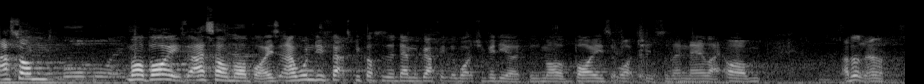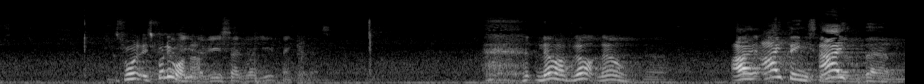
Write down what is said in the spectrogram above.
I saw more boys. more boys. I saw more boys, and I wonder if that's because of the demographic that watch the video. If there's more boys that watch it, so then they're like, oh, I don't know. It's funny. It's funny Have one. you, have you said what you think it is? No, I've not. No. I I think I Them.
